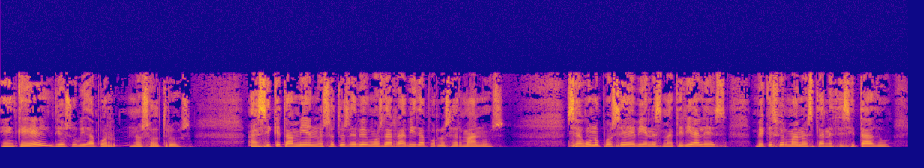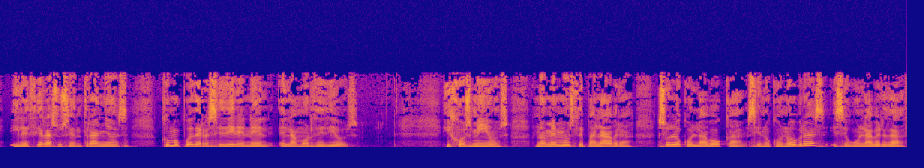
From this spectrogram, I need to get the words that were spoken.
en que Él dio su vida por nosotros. Así que también nosotros debemos dar la vida por los hermanos. Si alguno posee bienes materiales, ve que su hermano está necesitado y le cierra sus entrañas, ¿cómo puede residir en él el amor de Dios? Hijos míos, no amemos de palabra, solo con la boca, sino con obras y según la verdad.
